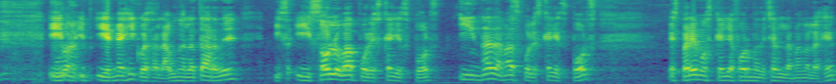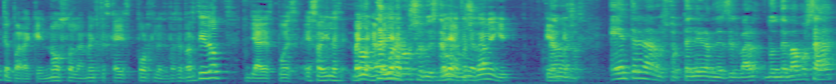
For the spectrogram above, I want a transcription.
Y bueno, y, y en México es a la 1 de la tarde. Y, y solo va por Sky Sports. Y nada más por Sky Sports. Esperemos que haya forma de echarle la mano a la gente para que no solamente Sky Sports les pase partido. Ya después, eso ahí les. Vayan, a- vayan, tengo vayan a Telegram y- que- No, no, que- no. Entren a nuestro Telegram desde el bar, donde vamos a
